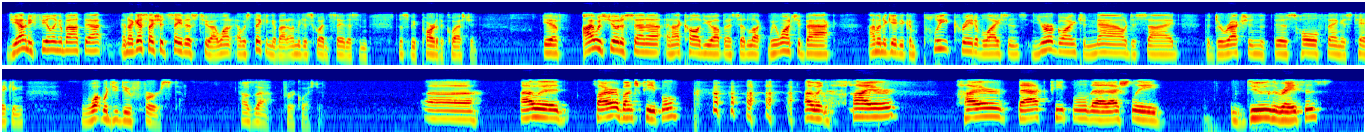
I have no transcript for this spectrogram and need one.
Do you have any feeling about that? And I guess I should say this too. I want I was thinking about it. Let me just go ahead and say this, and this will be part of the question. If I was Joe DeSena and I called you up and I said, "Look, we want you back. I'm going to give you complete creative license. You're going to now decide the direction that this whole thing is taking. What would you do first? How's that for a question? Uh, I would fire a bunch of people. I would hire hire back people that actually do the races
